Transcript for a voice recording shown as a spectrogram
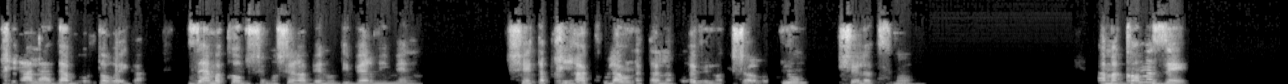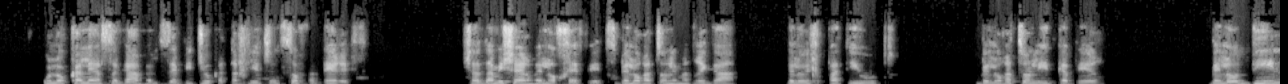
בחירה לאדם באותו רגע. זה המקום שמשה רבנו דיבר ממנו, שאת הבחירה כולה הוא נתן לבורא ולא נשאר לו כלום של עצמו. המקום הזה הוא לא קל להשגה, אבל זה בדיוק התכלית של סוף הדרך. שאדם יישאר בלא חפץ, בלא רצון למדרגה, בלא אכפתיות, בלא רצון להתגבר, בלא דין,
